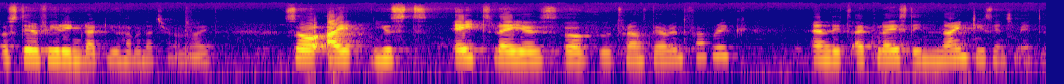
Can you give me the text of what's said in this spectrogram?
but still feeling like you have a natural light. So I used eight layers of uh, transparent fabric, and it I placed in 90 centimeter.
